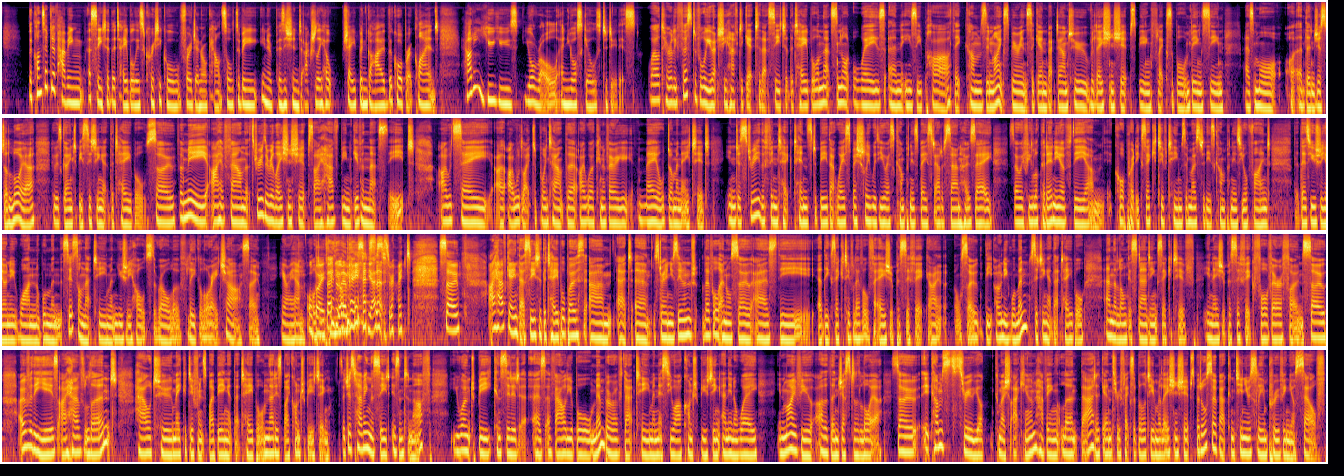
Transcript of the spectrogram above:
The concept of having a seat at the table is critical for a general counsel to be in a position to actually help shape and guide the corporate client. How do you use your role and your skills to do this? Well, Terry, first of all, you actually have to get to that seat at the table, and that's not always an easy path. It comes, in my experience, again back down to relationships, being flexible and being seen as more uh, than just a lawyer who is going to be sitting at the table. So for me, I have found that through the relationships I have been given that seat, I would say I, I would like to point out that I work in a very male dominated industry. The fintech tends to be that way, especially with US companies based out of San Jose. So if you look at any of the um, corporate executive teams in most of these companies, you'll find that there's usually only one woman that sits on that team and usually holds the role of legal or HR. So here I am. Or both, both in your case, yes, yes. That's right. So I have gained that seat at the table, both um, at uh, Australia New Zealand level and also as the at the executive level for Asia Pacific. I'm also the only woman sitting at that table, and the longest standing executive in Asia Pacific for Verifone. So over the years, I have learnt how to make a difference by being at that table, and that is by contributing. So just having the seat isn't enough. You won't be considered as a valuable member of that team unless you are contributing and in a way in my view, other than just a lawyer. So it comes through your commercial acumen, having learnt that again through flexibility in relationships, but also about continuously improving yourself.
